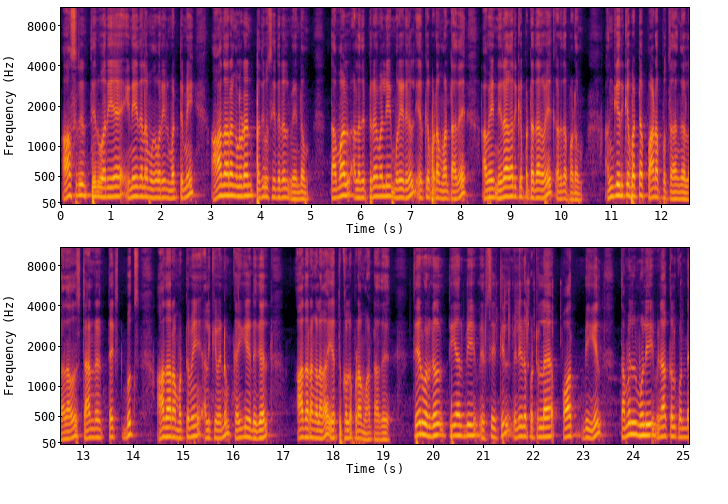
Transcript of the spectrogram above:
ஆசிரியர் தேர்வு வாரிய இணையதள முகவரியில் மட்டுமே ஆதாரங்களுடன் பதிவு செய்திடல் வேண்டும். தபால் அல்லது பிறவழி முறையீடுகள் ஏற்கப்பட மாட்டாது. அவை நிராகரிக்கப்பட்டதாகவே கருதப்படும். அங்கீகரிக்கப்பட்ட பாடப்புத்தகங்கள் அதாவது ஸ்டாண்டர்ட் டெக்ஸ்ட் புக்ஸ் ஆதாரம் மட்டுமே அளிக்க வேண்டும். கையேடுகள் ஆதாரங்களாக ஏற்றுக்கொள்ளப்பட மாட்டாது. தேர்வர்கள் டிஆர்பி வெப்சைட்டில் வெளியிடப்பட்டுள்ள பார்ட் பியில் தமிழ் மொழி வினாக்கள் கொண்ட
